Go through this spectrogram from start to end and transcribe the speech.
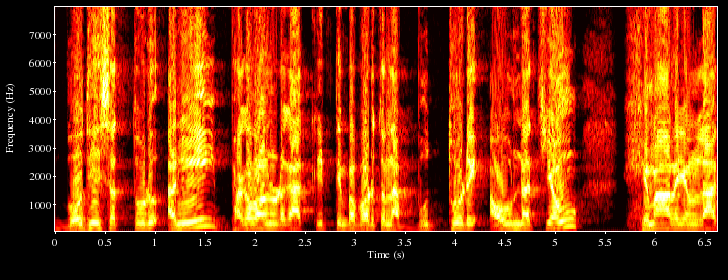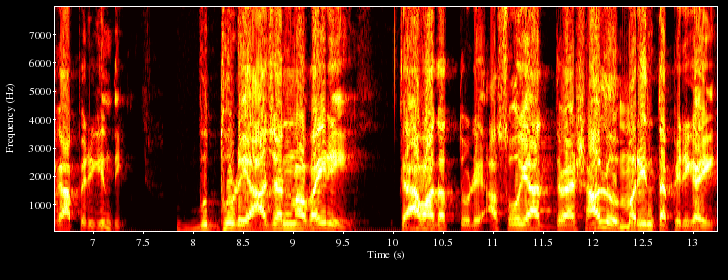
బోధిసత్వుడు అని భగవానుడుగా కీర్తింపబడుతున్న బుద్ధుడి ఔన్నత్యం హిమాలయంలాగా పెరిగింది. బుద్ధుడి ఆజన్మ వైరి దేవదత్తుడి అసూయాద్వేషాలు మరింత పెరిగాయి.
